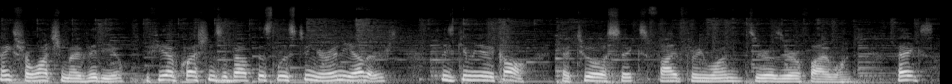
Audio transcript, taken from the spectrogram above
Thanks for watching my video. If you have questions about this listing or any others, please give me a call at 206 531 0051. Thanks.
